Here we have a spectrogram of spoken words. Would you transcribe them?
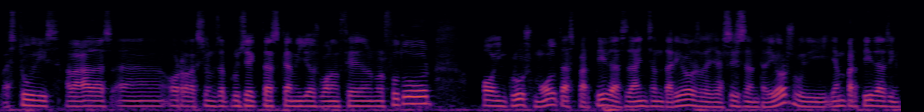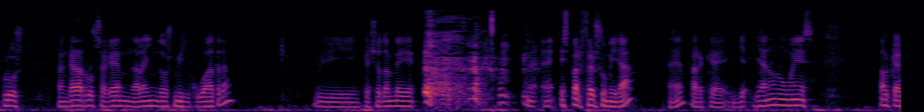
d'estudis, a vegades, eh, o redaccions de projectes que millor es volen fer en el futur, o inclús moltes partides d'anys anteriors, d'exercicis anteriors, vull dir, hi ha partides inclús que encara arrosseguem de l'any 2004, vull dir que això també és per fer-s'ho mirar, eh? perquè ja, ja no només el que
